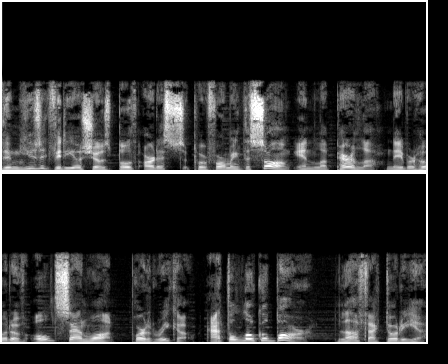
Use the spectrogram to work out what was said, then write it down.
The music video shows both artists performing the song in La Perla neighborhood of Old San Juan, Puerto Rico, at the local bar, La Factoria.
